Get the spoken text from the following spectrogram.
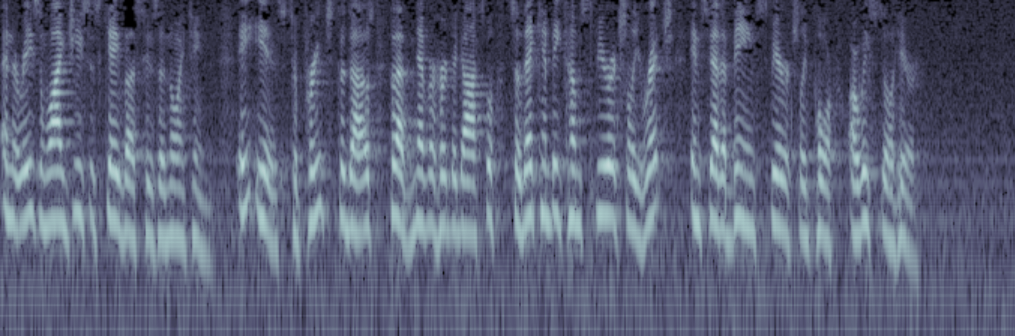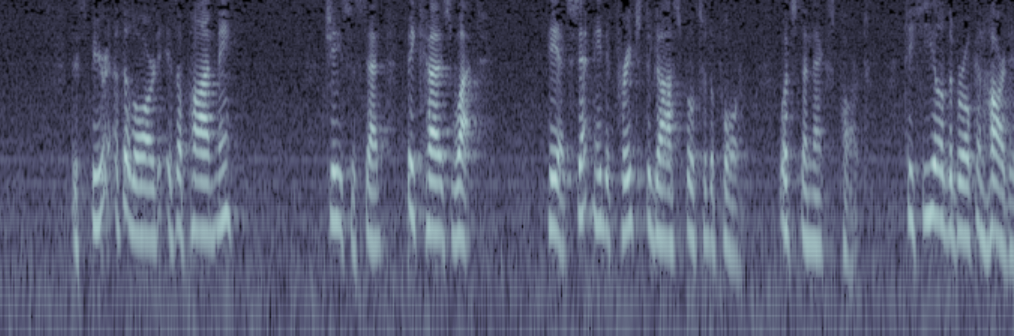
and the reason why Jesus gave us his anointing. It is to preach to those who have never heard the gospel so they can become spiritually rich instead of being spiritually poor. Are we still here? The Spirit of the Lord is upon me. Jesus said, because what? He had sent me to preach the gospel to the poor. What's the next part? to heal the brokenhearted.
